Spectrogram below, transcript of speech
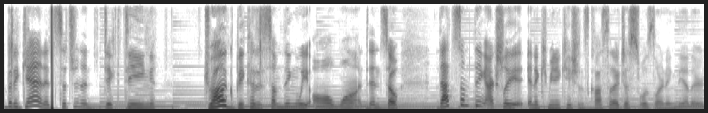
but again, it's such an addicting drug because it's something we all want, and so that's something actually in a communications class that I just was learning the other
